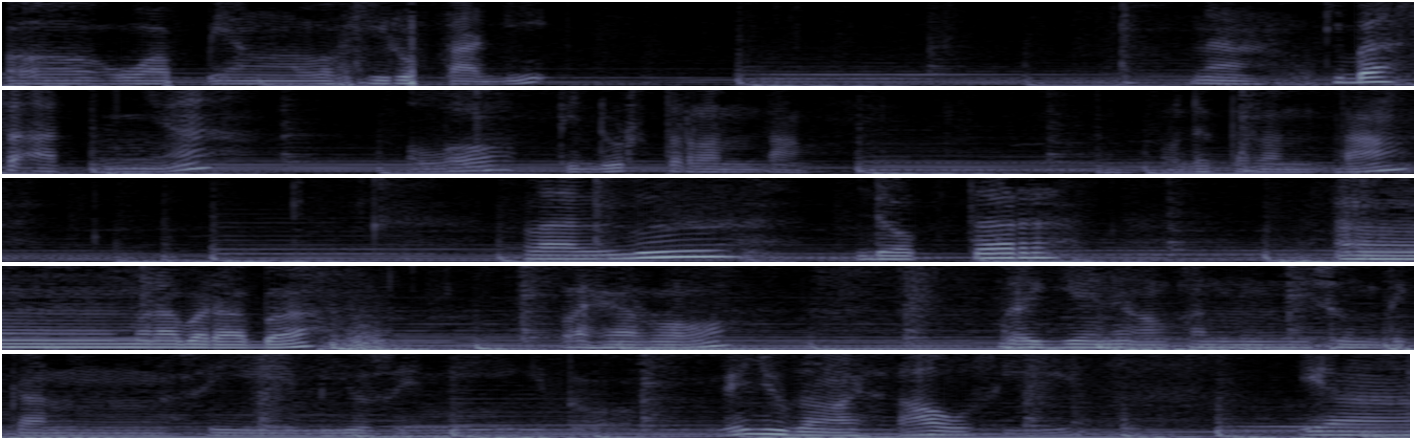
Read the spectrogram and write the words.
uh, uap yang lo hirup tadi nah tiba saatnya lo tidur terlentang udah terlentang lalu dokter um, meraba-raba leher lo bagian yang akan disuntikan si bios ini gitu. Dia juga ngasih tahu sih ya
